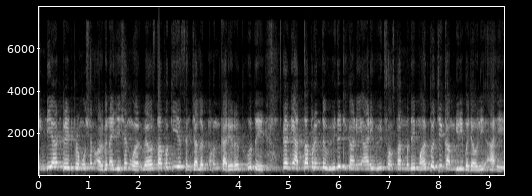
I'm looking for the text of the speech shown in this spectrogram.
इंडिया ट्रेड प्रमोशन ऑर्गनायझेशनवर व्यवस्थापकीय संचालक म्हणून कार्यरत होते. त्यांनी आत्तापर्यंत विविध ठिकाणी आणि विविध संस्थांमध्ये महत्त्वाची कामगिरी बजावली आहे.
